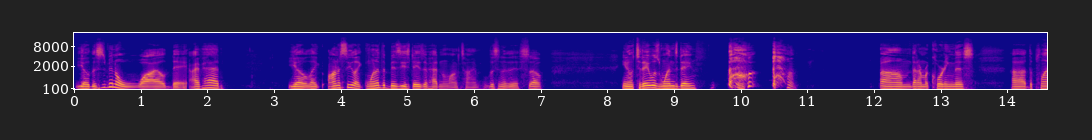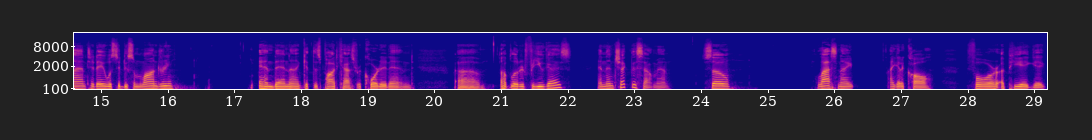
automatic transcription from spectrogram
yo, this has been a wild day. I've had, yo, like, honestly, like, one of the busiest days I've had in a long time. Listen to this. So, you know, today was Wednesday um, that I'm recording this. Uh, the plan today was to do some laundry and then uh, get this podcast recorded and uh, uploaded for you guys. And then check this out, man. So, last night, I get a call for a PA gig.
